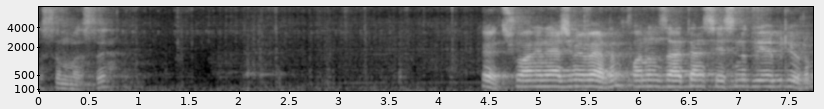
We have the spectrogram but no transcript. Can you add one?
ısınması. Evet şu an enerjimi verdim. Fanın zaten sesini duyabiliyorum.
